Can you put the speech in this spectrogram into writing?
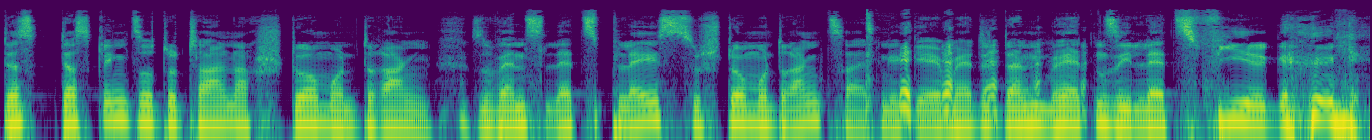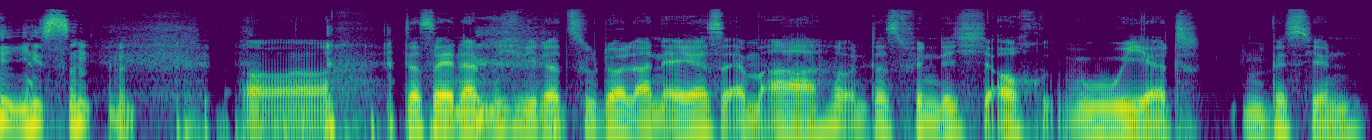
das, das klingt so total nach Sturm und Drang. So wenn es Let's Plays zu Sturm und Drangzeiten gegeben hätte, dann hätten sie Let's Feel gießen. Oh, das erinnert mich wieder zu doll an ASMR und das finde ich auch weird. Ein bisschen.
